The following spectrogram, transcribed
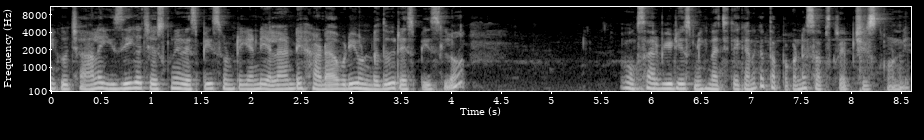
మీకు చాలా ఈజీగా చేసుకునే రెసిపీస్ ఉంటాయండి. ఎలాంటి హడావుడి ఉండదు రెసిపీస్లో. ఒకసారి వీడియోస్ మీకు నచ్చితే కనుక తప్పకుండా సబ్స్క్రైబ్ చేసుకోండి.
